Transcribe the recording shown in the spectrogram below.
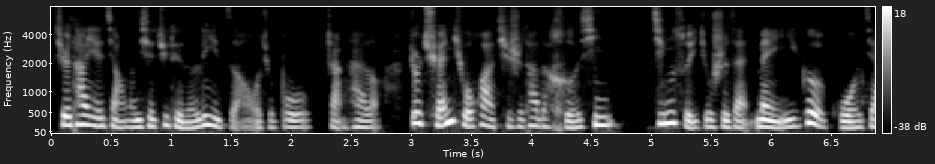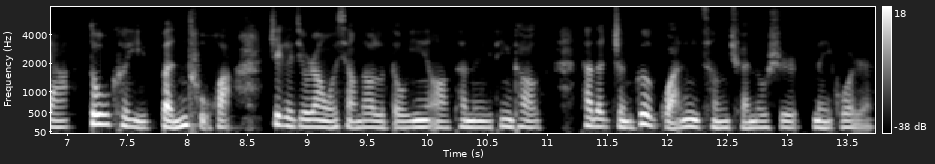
其实他也讲了一些具体的例子啊，我就不展开了。就是全球化，其实它的核心。精髓就是在每一个国家都可以本土化，这个就让我想到了抖音啊，它那个 TikTok，它的整个管理层全都是美国人，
